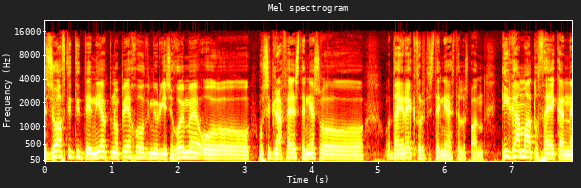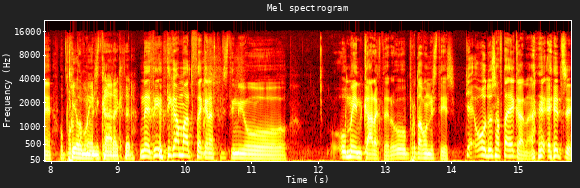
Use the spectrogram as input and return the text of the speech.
ζω αυτή την ταινία την οποία έχω δημιουργήσει. Εγώ είμαι ο, ο συγγραφέας της ταινίας, ο, ο director της ταινίας τέλος πάντων. Τι γαμάτο θα έκανε ο Και ο main πρωταγωνιστής; character. Ναι, τι, τι γαμάτο θα έκανε αυτή τη στιγμή ο, ο main character, ο πρωταγωνιστής. Και όντως αυτά έκανα. Έτσι.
